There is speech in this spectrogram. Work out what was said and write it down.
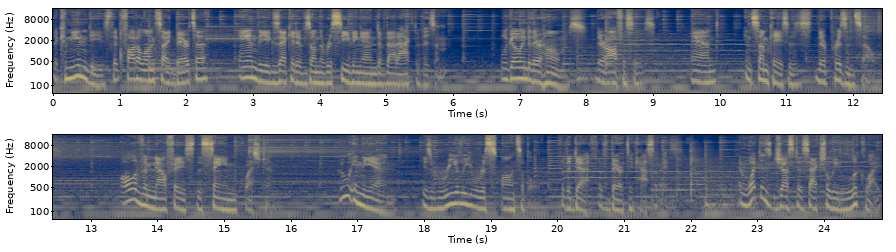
the communities that fought alongside Berta, and the executives on the receiving end of that activism. We'll go into their homes, their offices, and, in some cases, their prison cells. All of them now face the same question Who, in the end, is really responsible for the death of Berta Cáceres? And what does justice actually look like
